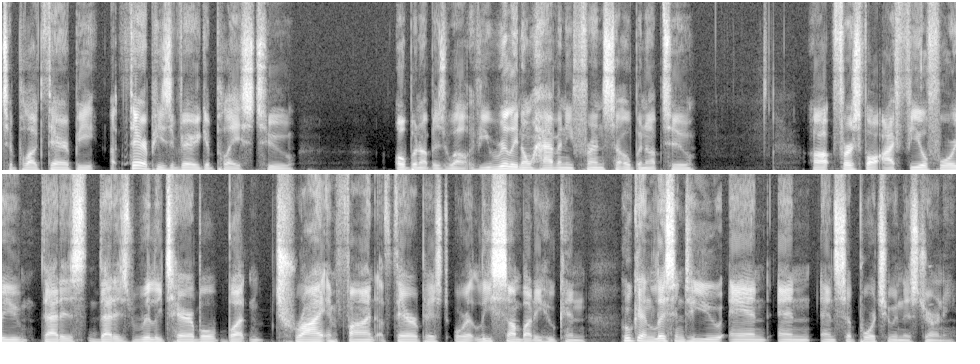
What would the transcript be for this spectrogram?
to plug therapy. Uh, therapy is a very good place to open up as well. If you really don't have any friends to open up to, uh, first of all, I feel for you. That is that is really terrible. But try and find a therapist or at least somebody who can who can listen to you and and and support you in this journey.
